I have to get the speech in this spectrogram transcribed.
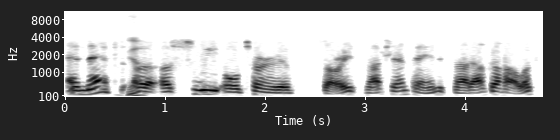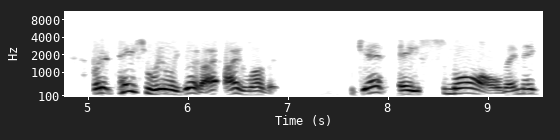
And that's a, a sweet alternative Sorry, it's not champagne. It's not alcoholic, but it tastes really good. I, I love it. Get a small. They make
